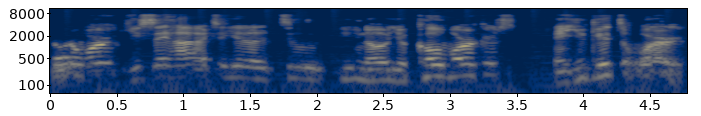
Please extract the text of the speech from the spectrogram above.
Go to work, you say hi to your to you know your coworkers, and you get to work.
